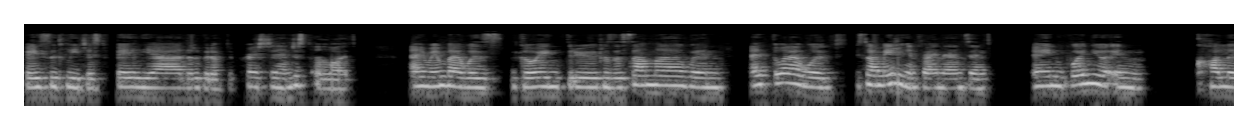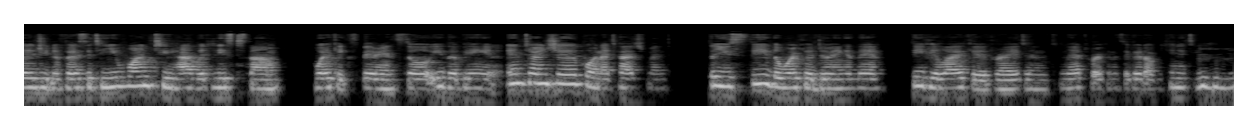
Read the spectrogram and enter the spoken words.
basically just failure, a little bit of depression, just a lot. I remember I was going through, it was the summer when I thought I would, so I'm majoring in finance and I mean, when you're in college, university, you want to have at least some work experience. So either being an internship or an attachment. So you see the work you're doing and then see if you like it, right? And network and it's a great opportunity. Mm-hmm.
